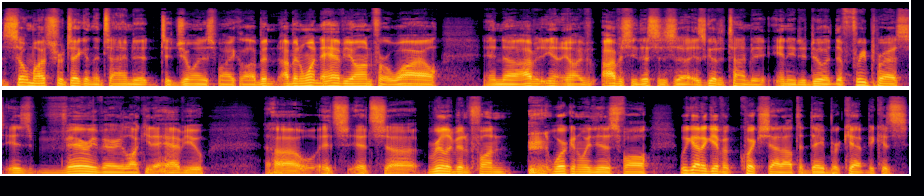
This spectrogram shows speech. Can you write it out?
so much for taking the time to to join us, Michael. I've been I've been wanting to have you on for a while, and uh, you know, obviously this is uh, as good a time to any to do it. The Free Press is very, very lucky to have you. Uh, it's it's uh, really been fun working with you this fall. We got to give a quick shout out to Dave Birkett because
